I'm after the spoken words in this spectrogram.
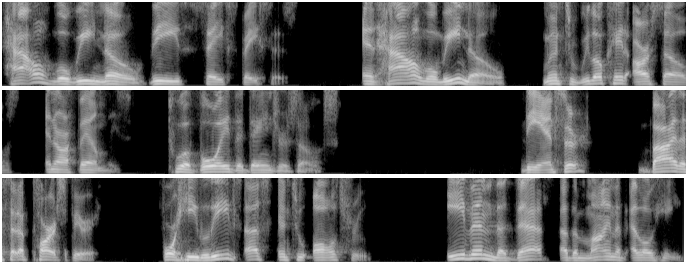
how will we know these safe spaces? And how will we know when to relocate ourselves and our families to avoid the danger zones? The answer by the set apart spirit, for he leads us into all truth, even the depths of the mind of Elohim,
